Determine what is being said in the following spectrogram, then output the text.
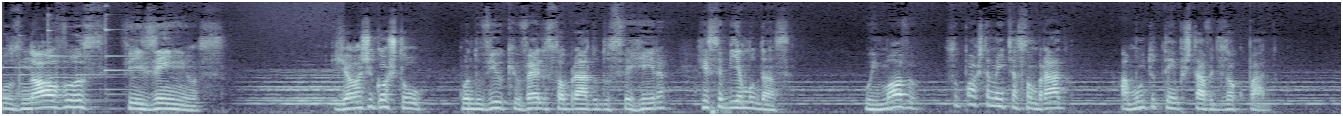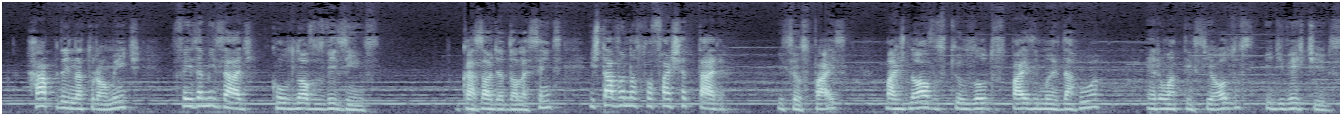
Os novos vizinhos. Jorge gostou quando viu que o velho sobrado dos Ferreira recebia mudança. O imóvel, supostamente assombrado, há muito tempo estava desocupado. Rápida e naturalmente, fez amizade com os novos vizinhos. O casal de adolescentes estava na sua faixa etária e seus pais, mais novos que os outros pais e mães da rua, eram atenciosos e divertidos.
